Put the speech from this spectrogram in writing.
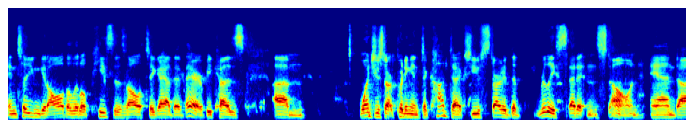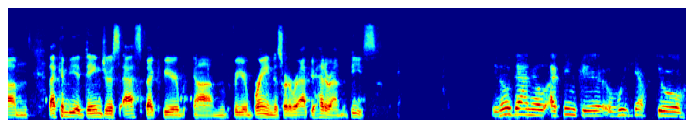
until you can get all the little pieces all together there. Because um, once you start putting into context, you've started to really set it in stone, and um, that can be a dangerous aspect for your um, for your brain to sort of wrap your head around the piece. You know, Daniel, I think uh, we have to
